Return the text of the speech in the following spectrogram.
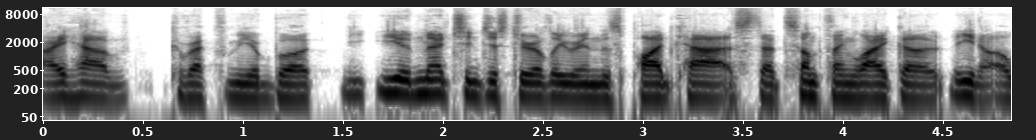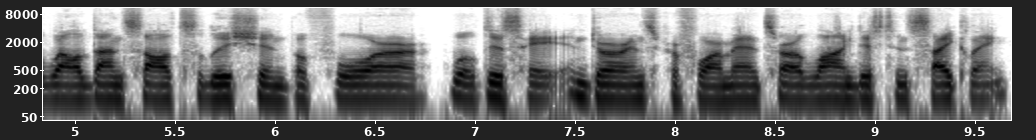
I have correct from your book. You mentioned just earlier in this podcast that something like a you know a well done salt solution before we'll just say endurance performance or long distance cycling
